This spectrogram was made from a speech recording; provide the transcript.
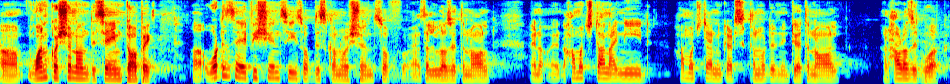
Uh, one question on the same topic. Uh, what is the efficiencies of this conversions of uh, cellulose ethanol? And, and how much ton I need? How much ton gets converted into ethanol? And how does it work?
